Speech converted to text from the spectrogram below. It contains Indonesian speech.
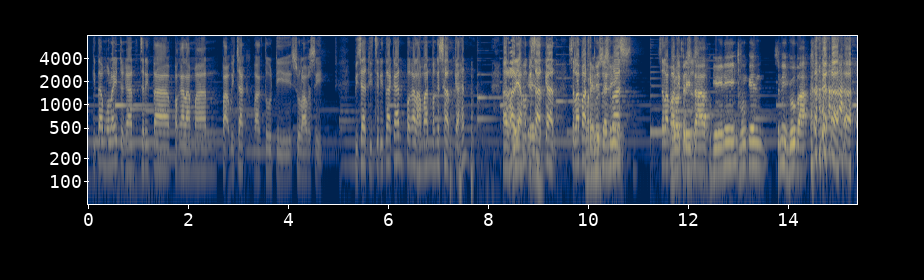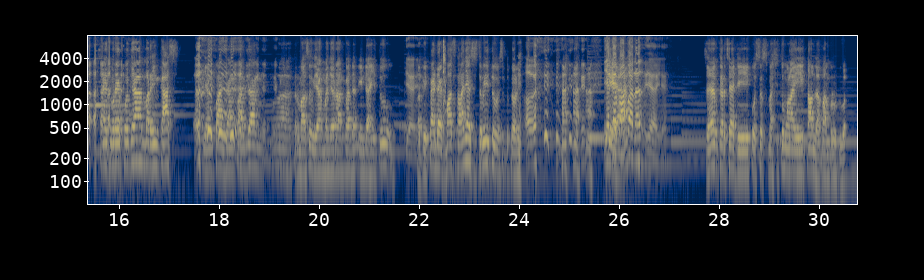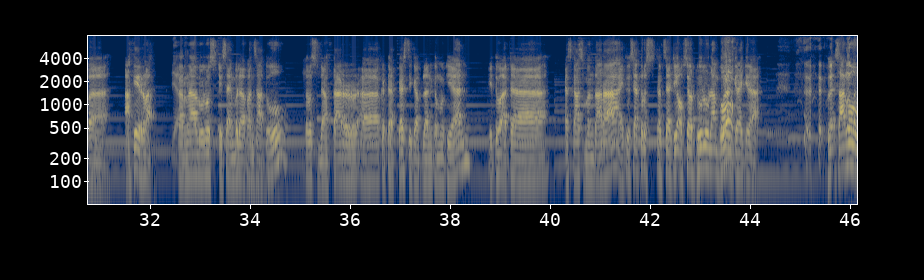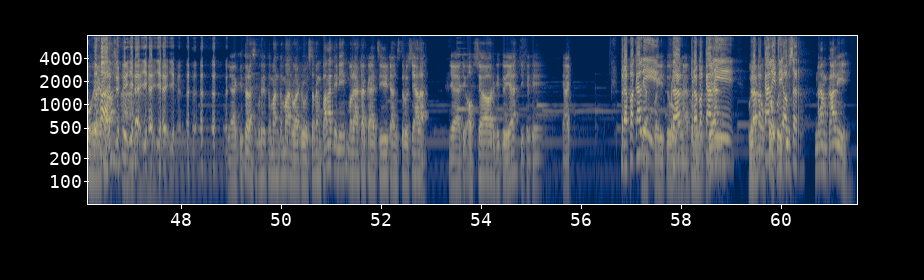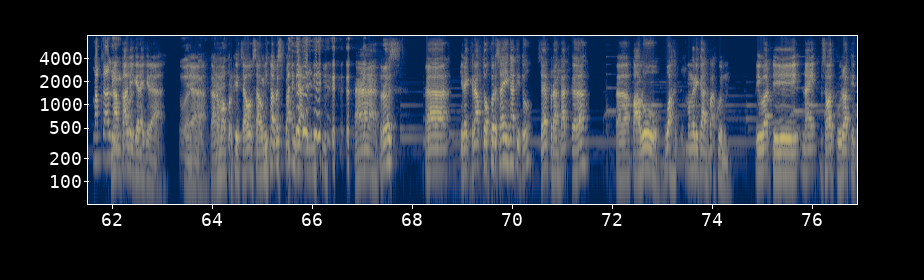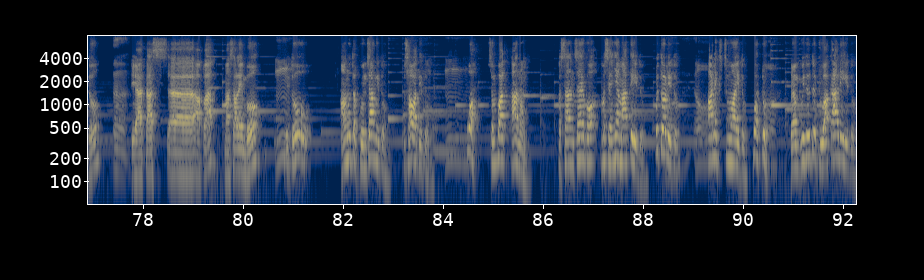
kita mulai dengan cerita pengalaman Pak Wicak waktu di Sulawesi. Bisa diceritakan pengalaman mengesankan? Hal-hal Ya, yang mengesankan selama di Puskesmas. Selama Kalau di cerita begini ini mungkin seminggu Pak. saya itu repotnya meringkas yang panjang-panjang eh, termasuk yang menyeramkan dan indah itu Ya, ya. lebih pendek. Masalahnya justru itu sebetulnya. Oh. ya Iya. nggak apa-apa. Nah. Ya, ya. Saya bekerja di Puskesmas itu mulai tahun 82 akhir lah. ya. Karena lulus Desember 81, terus daftar eh, ke Detkes tiga bulan kemudian itu ada SK sementara, itu saya terus kerja di offshore dulu enam Oh. bulan kira-kira. Boleh sangu ya. toh? Aduh, ya, ya, ya, ya. ya gitulah seperti teman-teman. Waduh, seneng banget ini mulai ada gaji dan seterusnya lah. Ya di offshore gitu ya di PT Berapa kali? Itu? Bra- Nah, berapa kali? Berapa kali di itu observe? enam kali, Enam kali. enam kali kira-kira. Ya, karena mau pergi jauh saunya harus banyak ini. Nah, terus eh, kira-kira Oktober saya ingat itu, saya berangkat ke eh, Palu. Wah, mengerikan Pak Gun. Liwat di naik pesawat burak itu Eh, di atas eh, apa? Masalembo hmm, itu anu terguncang itu pesawat itu. hmm. Wah, sempat anu pesan saya kok mesinnya mati itu. Betul itu. Oh, Panik semua itu. Waduh, oh, yang begitu itu dua kali itu.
